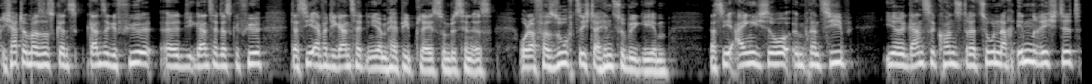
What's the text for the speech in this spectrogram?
ich hatte immer so das ganze Gefühl, äh, die ganze Zeit das Gefühl, dass sie einfach die ganze Zeit in ihrem Happy Place so ein bisschen ist oder versucht, sich dahin zu begeben. Dass sie eigentlich so im Prinzip ihre ganze Konzentration nach innen richtet,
